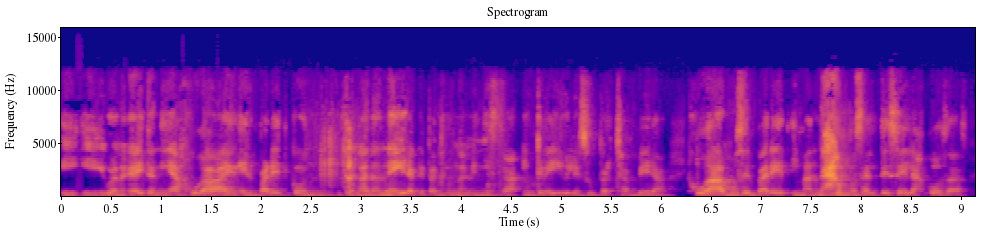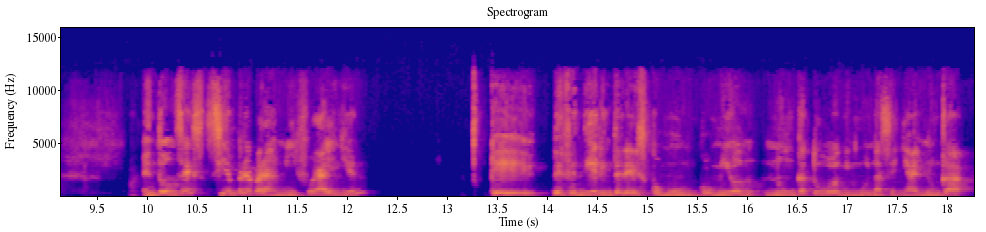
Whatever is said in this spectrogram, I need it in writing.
y, y, bueno, ahí tenía, jugaba en, pared con, con, Ana Neira, que también es una ministra increíble, súper chambera. Jugábamos en pared y mandábamos al TC las cosas. Entonces, siempre para mí fue alguien que defendía el interés común. Conmigo nunca tuvo ninguna señal, nunca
